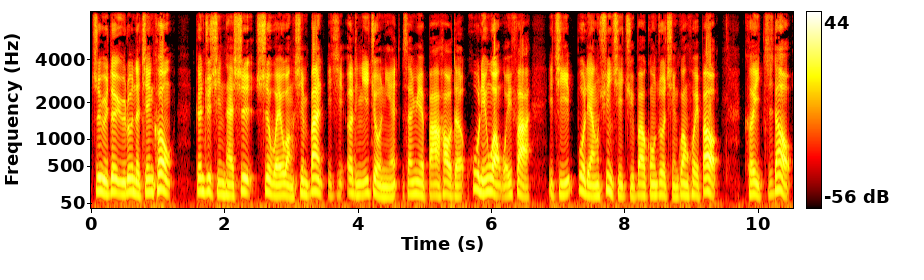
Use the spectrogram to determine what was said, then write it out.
至于对舆论的监控，根据邢台市市委网信办以及二零一九年三月八号的互联网违法以及不良讯息举报工作情况汇报，可以知道，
